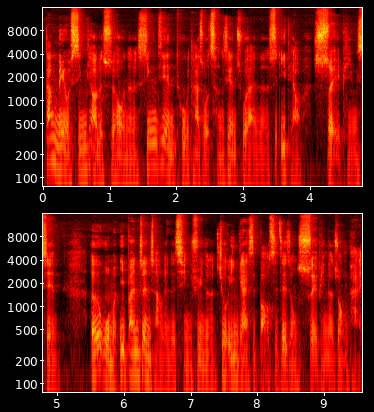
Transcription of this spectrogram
当没有心跳的时候呢，心电图它所呈现出来呢是一条水平线。而我们一般正常人的情绪呢，就应该是保持这种水平的状态。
